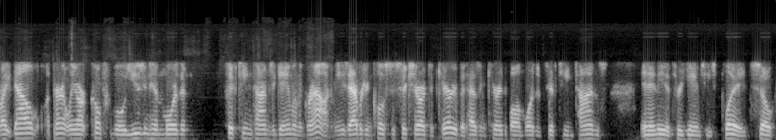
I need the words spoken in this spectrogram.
right now apparently aren't comfortable using him more than 15 times a game on the ground. I mean, he's averaging close to six yards to carry, but hasn't carried the ball more than 15 times in any of the three games he's played. So,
